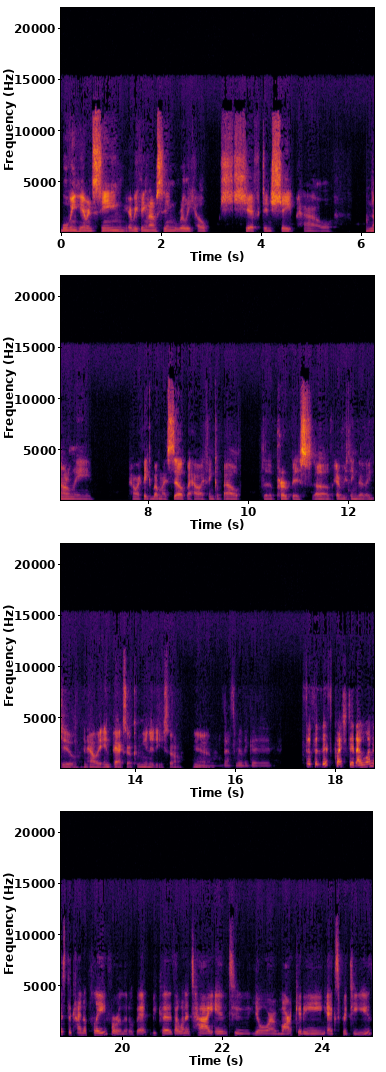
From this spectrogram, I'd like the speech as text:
moving here and seeing everything that I'm seeing really helped shift and shape how not only how I think about myself, but how I think about the purpose of everything that I do and how it impacts our community. So, yeah. Mm, that's really good. So, for this question, I want us to kind of play for a little bit because I want to tie into your marketing expertise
